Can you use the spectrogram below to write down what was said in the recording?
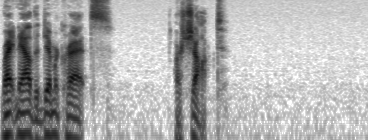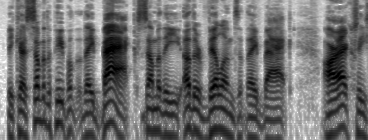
Right now, the Democrats are shocked because some of the people that they back, some of the other villains that they back, are actually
